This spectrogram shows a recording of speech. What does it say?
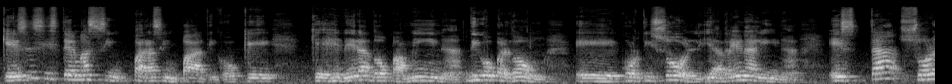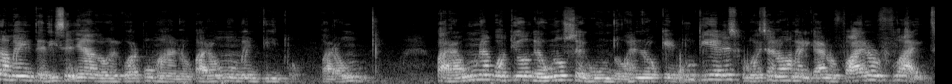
que ese sistema sim- parasimpático que, que genera dopamina, digo, perdón, eh, cortisol y adrenalina, está solamente diseñado en el cuerpo humano para un momentito, para un para una cuestión de unos segundos, en lo que tú tienes, como dicen los americanos, fight or flight,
